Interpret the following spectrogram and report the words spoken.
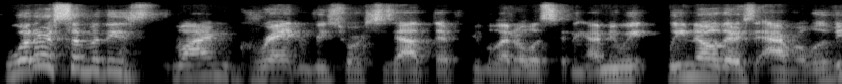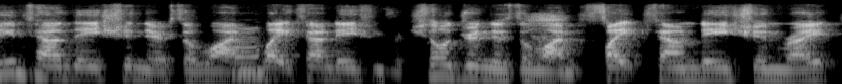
what are some of these Lyme grant resources out there for people that are listening? I mean, we, we know there's Avril Lavigne Foundation, there's the Lyme mm-hmm. Light Foundation for Children, there's the Lyme Fight Foundation, right?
